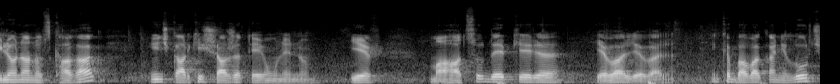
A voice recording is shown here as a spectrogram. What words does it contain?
միլիոնանոց քաղաք ինչ կարգի շարժը տեղ ունենում եւ մահացու դեպքերը եւ այլ եւ այլն ինքը բավականին լուրջ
